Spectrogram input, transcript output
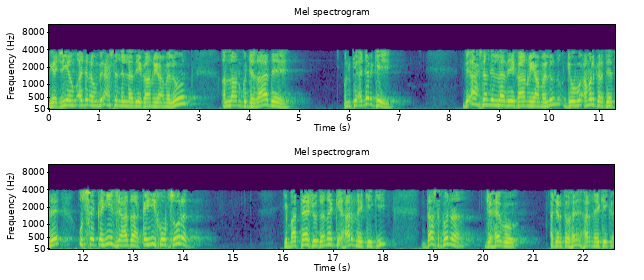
جی ہم اجر ہوں احسن اللہ قانو یا اللہ ان کو جزا دے، ان کے اجر کی۔ بے احسن اللہ خان یا جو وہ عمل کرتے تھے، اس سے کہیں زیادہ، کہیں خوبصورت۔ یہ بات طے شدہ نا کہ ہر نیکی کی دس گنا جو ہے وہ اجر تو ہے ہر نیکی کا۔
